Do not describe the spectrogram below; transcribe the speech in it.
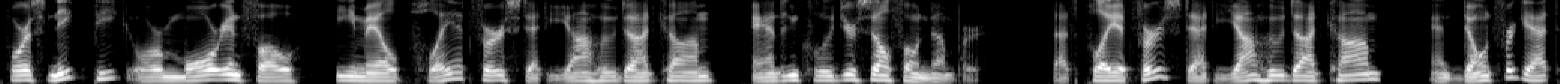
For a sneak peek or more info, email playitfirst at yahoo.com and include your cell phone number. That's playitfirst at yahoo.com, and don't forget,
